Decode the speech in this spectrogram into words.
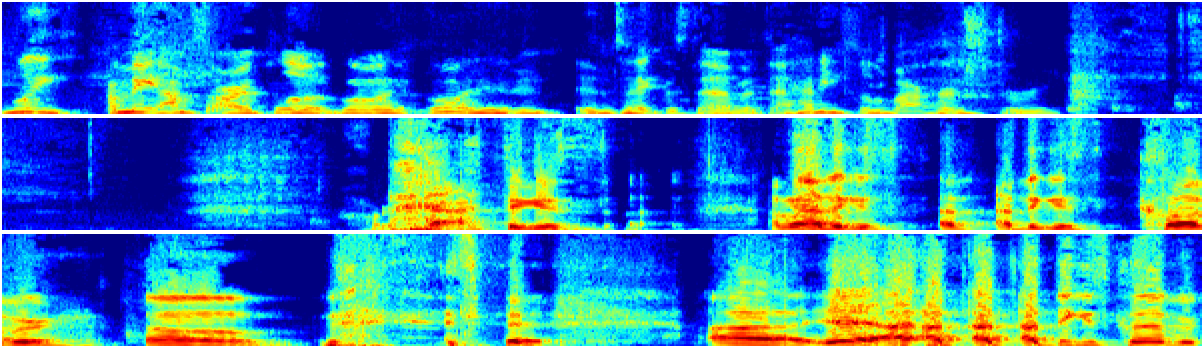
Lee, I mean, I'm sorry, plug. Go ahead, go ahead and, and take a stab at that. How do you feel about her story? I think it's. I mean, I think it's. I, I think it's clever. Um, uh, yeah, I, I I think it's clever.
